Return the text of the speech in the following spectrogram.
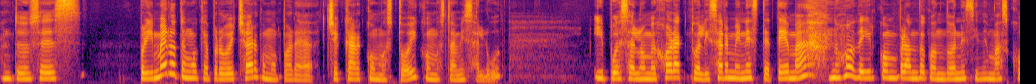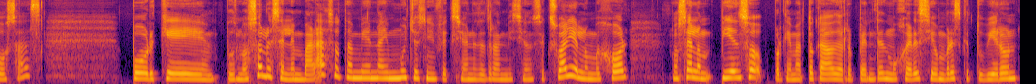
Entonces, primero tengo que aprovechar como para checar cómo estoy, cómo está mi salud. Y pues a lo mejor actualizarme en este tema, ¿no? De ir comprando condones y demás cosas. porque pues no solo es el embarazo, también hay muchas infecciones de transmisión sexual y a lo mejor, no sé, lo pienso porque me ha tocado de repente en mujeres y hombres que tuvieron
